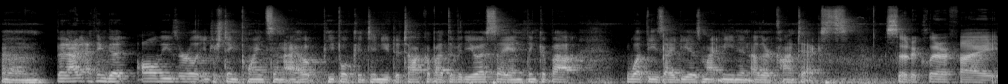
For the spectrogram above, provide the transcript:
Um, but I, I think that all these are really interesting points, and I hope people continue to talk about the video essay and think about what these ideas might mean in other contexts. So to clarify,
